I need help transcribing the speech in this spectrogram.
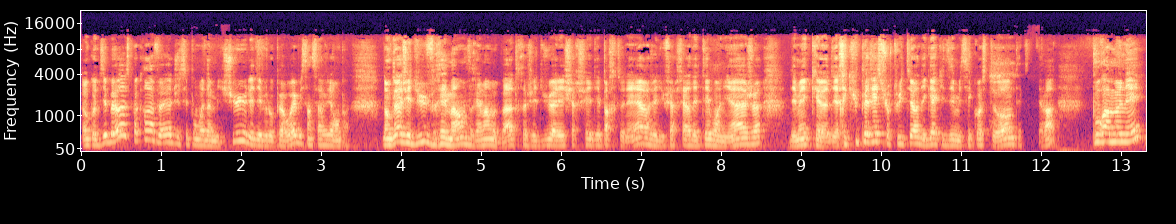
Donc on disait, bah c'est pas grave, Edge, c'est pour Madame Michu, les développeurs web, ils s'en serviront pas. Donc là, j'ai dû vraiment, vraiment me battre. J'ai dû aller chercher des partenaires, j'ai dû faire faire des témoignages, des mecs, euh, des récupérer sur Twitter des gars qui disaient, mais c'est quoi cette honte, etc. Pour amener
